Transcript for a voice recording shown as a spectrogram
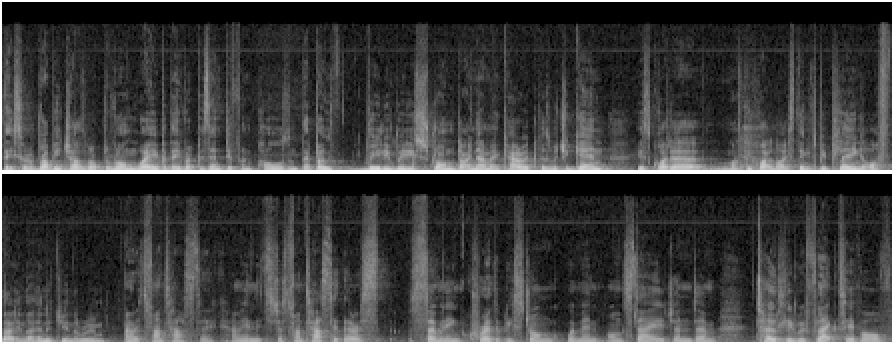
they sort of rub each other up the wrong way, but they represent different poles, and they're both really, really strong, dynamic characters, which again is quite a must be quite a nice thing to be playing off that in that energy in the room. Oh, it's fantastic. I mean, it's just fantastic. There are so many incredibly strong women on stage, and um, totally reflective of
